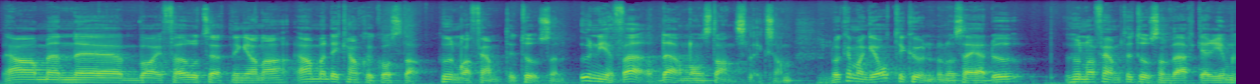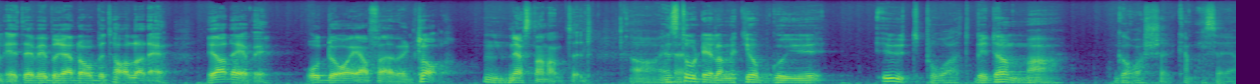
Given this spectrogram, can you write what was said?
Ja men eh, vad är förutsättningarna? Ja men det kanske kostar 150 000. Ungefär där någonstans liksom. Då kan man gå till kunden och säga du 150 000 verkar rimligt. Är vi beredda att betala det? Ja det är vi. Och då är affären klar. Nästan alltid. ja, en stor del av mitt jobb går ju ut på att bedöma gager kan man säga.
